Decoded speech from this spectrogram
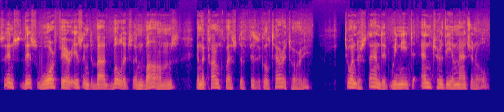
Since this warfare isn't about bullets and bombs and the conquest of physical territory, to understand it, we need to enter the imaginal.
